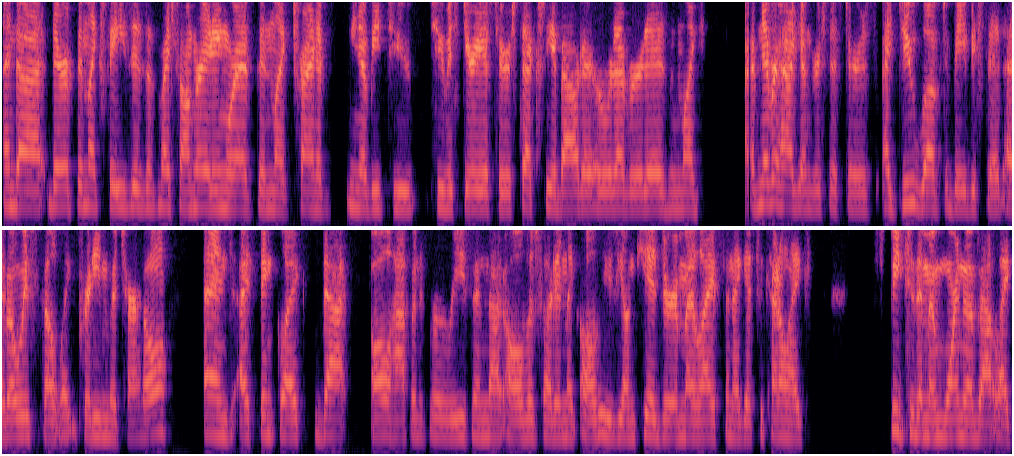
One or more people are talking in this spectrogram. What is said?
and uh, there have been like phases of my songwriting where I've been like trying to, you know, be too too mysterious or sexy about it or whatever it is, and like I've never had younger sisters. I do love to babysit. I've always felt like pretty maternal, and I think like that all happened for a reason. That all of a sudden, like all these young kids are in my life, and I get to kind of like speak to them and warn them about like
